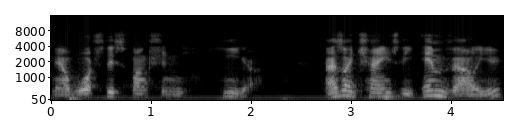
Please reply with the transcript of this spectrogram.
Now watch this function here. As I change the m value,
